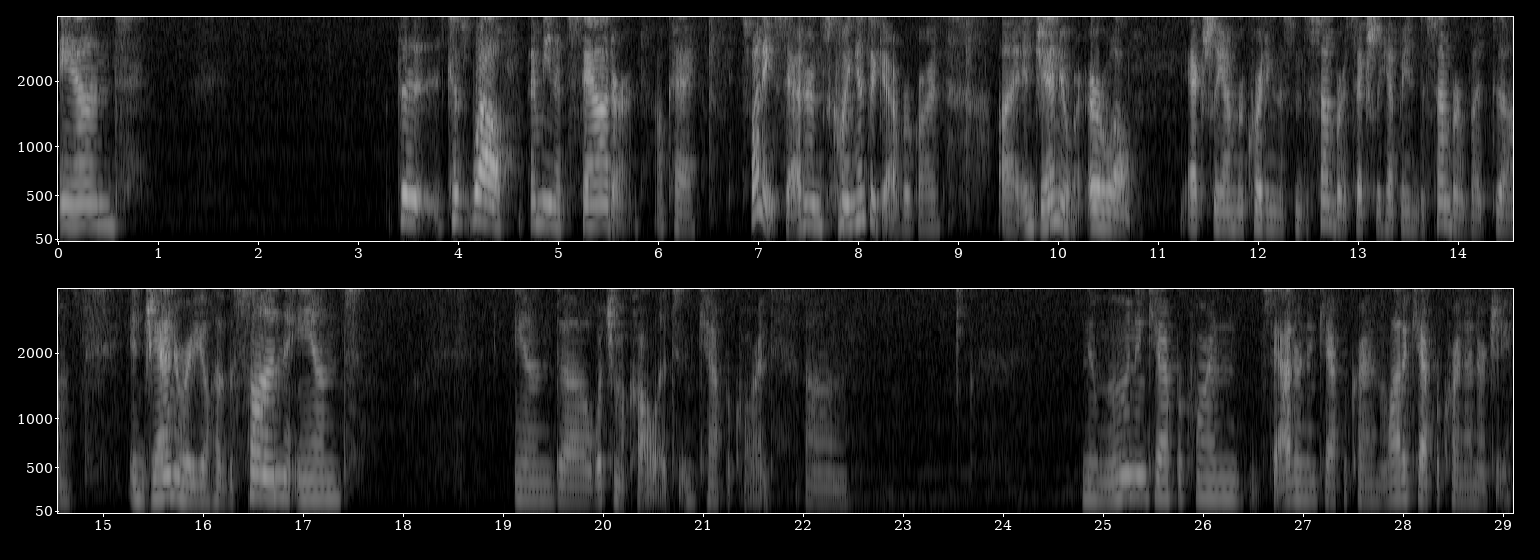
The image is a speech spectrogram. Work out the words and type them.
And the, because, well, I mean, it's Saturn, okay? It's funny, Saturn's going into Capricorn uh, in January, or well, actually I'm recording this in December. It's actually happening in December, but um, in January you'll have the Sun and and uh, what you call it in Capricorn. Um, new moon in Capricorn, Saturn in Capricorn, a lot of Capricorn energy.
